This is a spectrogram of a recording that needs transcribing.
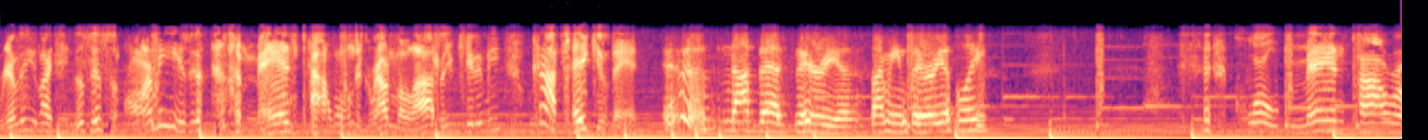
really? Like, this is an army? Is it a manpower on the ground in the lots? Are you kidding me? What kind of take is that? It's not that serious. I mean, seriously. Quote, manpower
